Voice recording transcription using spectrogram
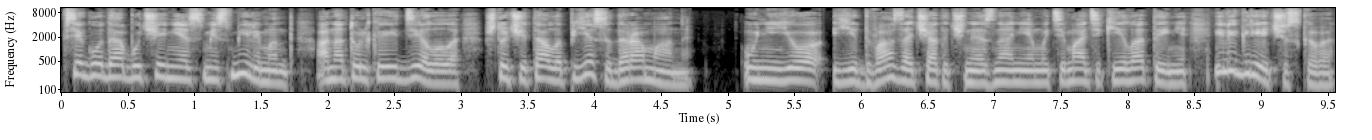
Все годы обучения с мисс Миллимонт она только и делала, что читала пьесы да романы. У нее едва зачаточное знание математики и латыни, или греческого».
